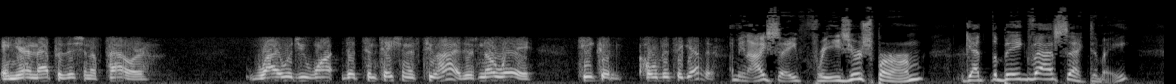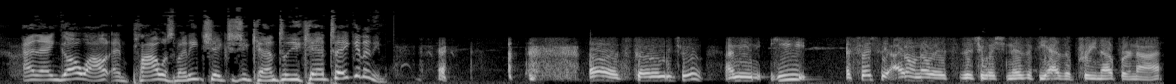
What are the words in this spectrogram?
And you're in that position of power. Why would you want... The temptation is too high. There's no way he could hold it together. I mean, I say freeze your sperm, get the big vasectomy, and then go out and plow as many chicks as you can until you can't take it anymore. Oh, it's totally true. I mean, he, especially, I don't know what his situation is, if he has a prenup or not.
